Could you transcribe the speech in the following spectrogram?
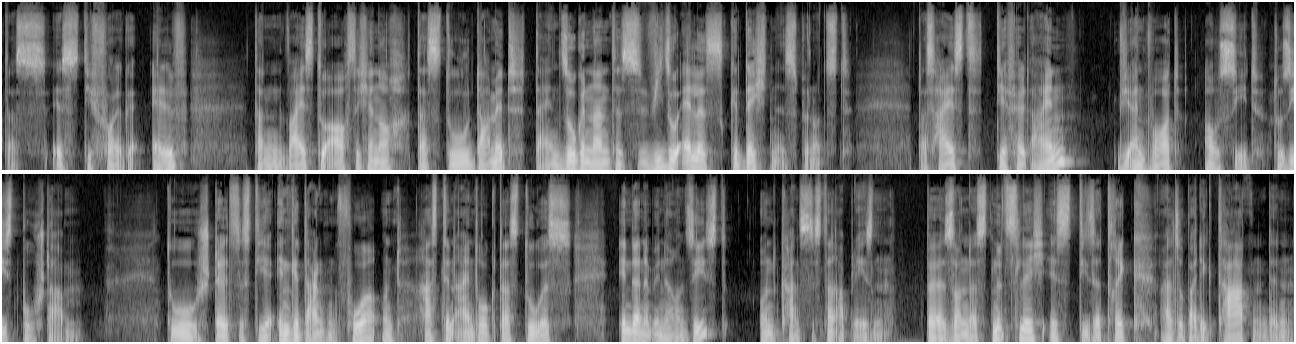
das ist die Folge 11, dann weißt du auch sicher noch, dass du damit dein sogenanntes visuelles Gedächtnis benutzt. Das heißt, dir fällt ein, wie ein Wort aussieht. Du siehst Buchstaben. Du stellst es dir in Gedanken vor und hast den Eindruck, dass du es in deinem Inneren siehst und kannst es dann ablesen. Besonders nützlich ist dieser Trick also bei Diktaten, denn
